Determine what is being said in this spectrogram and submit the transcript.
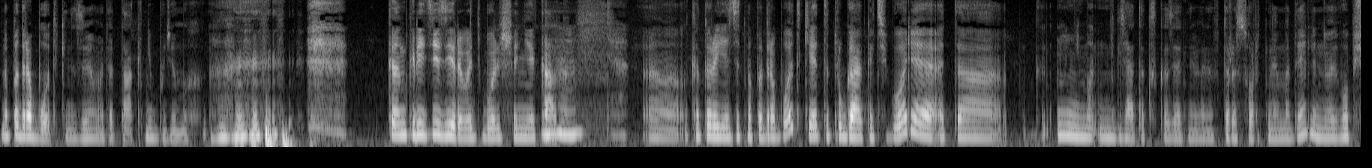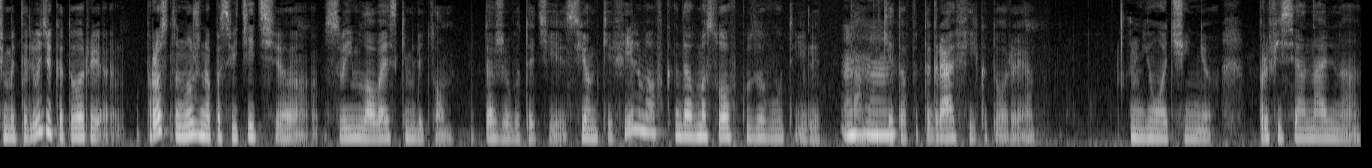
на подработки, назовем это так, не будем их конкретизировать больше никак, mm-hmm. которые ездят на подработки, это другая категория, это ну, не, нельзя так сказать, наверное, второсортные модели, но, в общем, это люди, которые просто нужно посвятить э, своим лавайским лицом. Даже вот эти съемки фильмов, когда в массовку зовут, или там mm-hmm. какие-то фотографии, которые не очень профессионально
